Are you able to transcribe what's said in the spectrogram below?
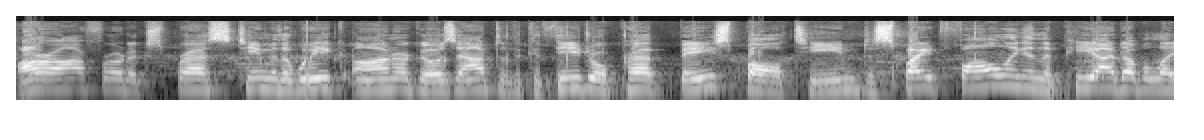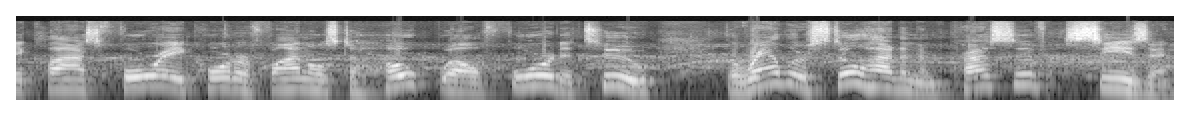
Our Off-Road Express Team of the Week honor goes out to the Cathedral Prep baseball team. Despite falling in the PIAA Class 4A quarterfinals to Hopewell 4-2, the Ramblers still had an impressive season.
